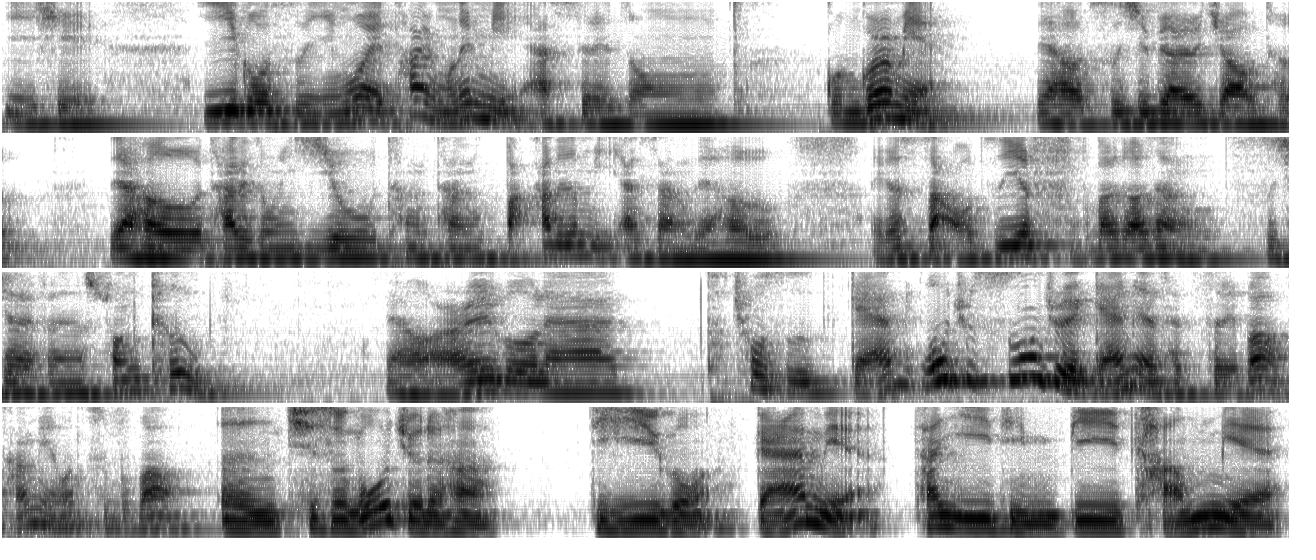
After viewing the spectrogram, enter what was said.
一些，一个是因为它用的面是那种棍棍儿面，然后吃起比较有嚼头，然后它那种油汤汤扒那个面上，然后那个臊子也浮到高上，吃起来非常爽口。然后二一个呢，它确实干面，我就始终觉得干面才吃得饱，汤面我吃不饱。嗯，其实我觉得哈，第一个干面它一定比汤面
